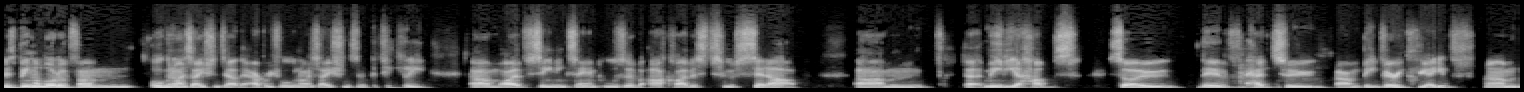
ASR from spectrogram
there's been a lot of um, organisations out there, Aboriginal organisations, and particularly um, I've seen examples of archivists who have set up um, uh, media hubs. So they've had to um, be very creative, um,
